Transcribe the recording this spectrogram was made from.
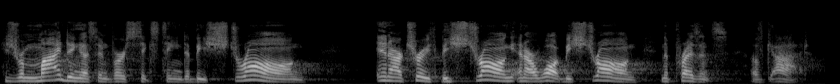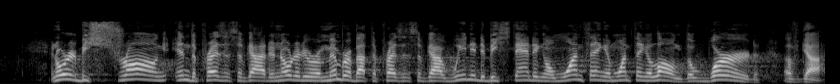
He's reminding us in verse 16 to be strong in our truth, be strong in our walk, be strong in the presence of God. In order to be strong in the presence of God, in order to remember about the presence of God, we need to be standing on one thing and one thing alone, the Word of God.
